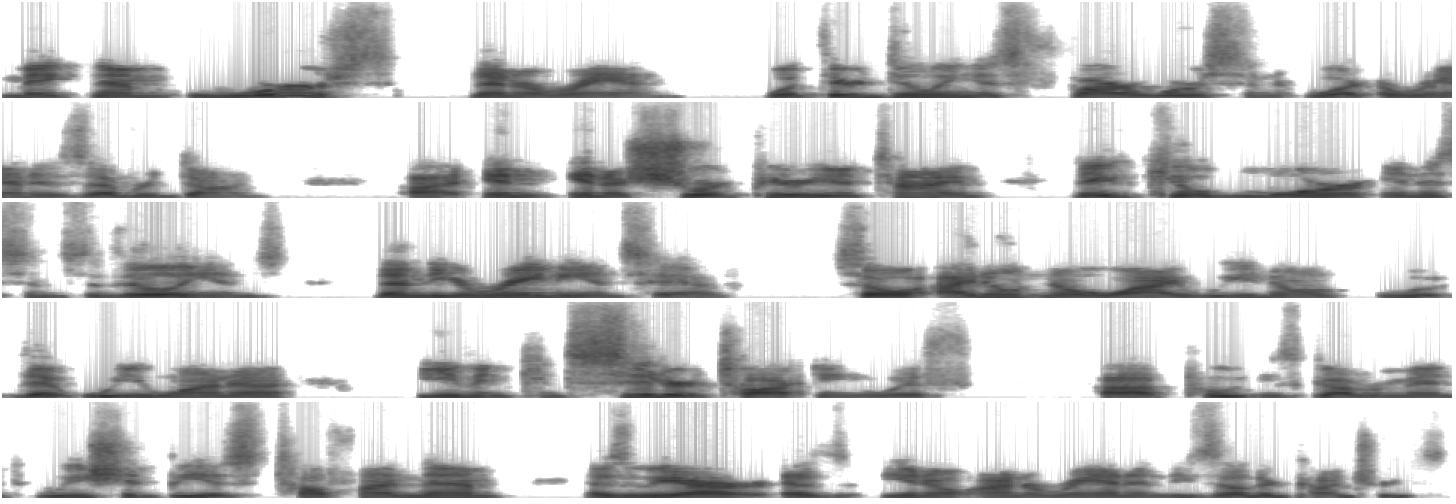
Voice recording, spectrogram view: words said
make them worse than Iran. What they're doing is far worse than what Iran has ever done. Uh, in, in a short period of time, they've killed more innocent civilians than the Iranians have. So I don't know why we don't that we want to even consider talking with uh, Putin's government. We should be as tough on them as we are as you know on Iran and these other countries.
